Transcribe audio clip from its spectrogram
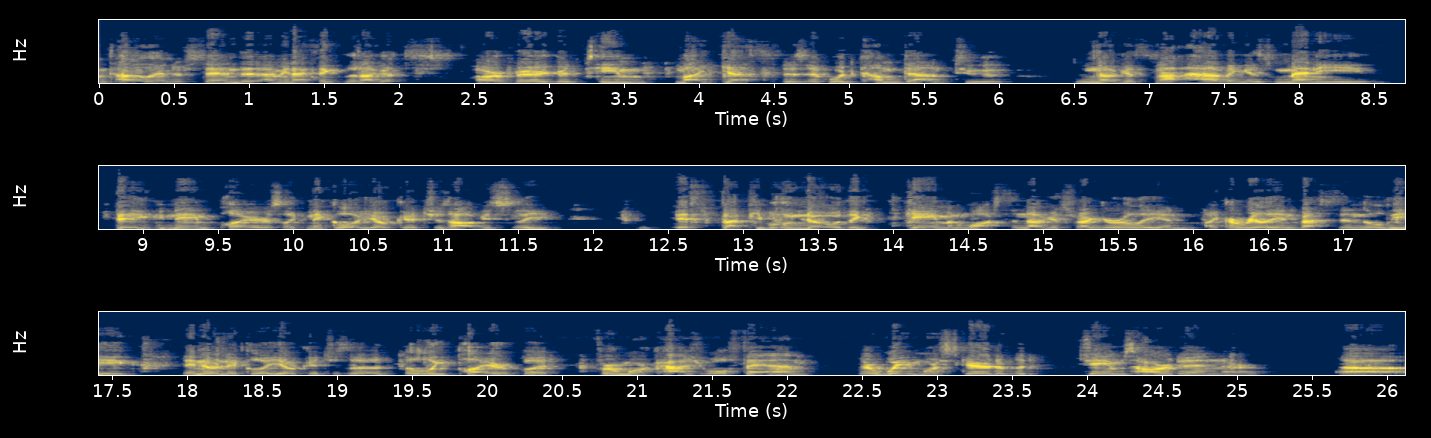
Don't entirely understand it. I mean, I think the Nuggets are a very good team. My guess is it would come down to Nuggets not having as many big name players. Like Nikola Jokic is obviously, if people who know the game and watch the Nuggets regularly and like are really invested in the league, they know Nikola Jokic is an elite player. But for a more casual fan, they're way more scared of a James Harden or uh,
